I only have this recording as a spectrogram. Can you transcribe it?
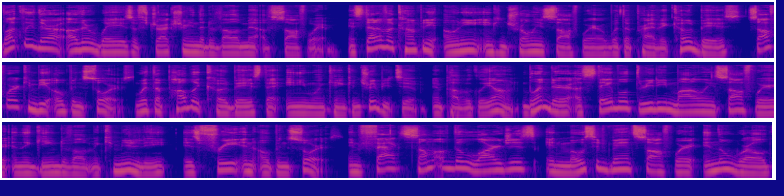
Luckily, there are other ways of structuring the development of software. Instead of a company owning and controlling software with a private code base, software can be open source with a public code base that anyone can contribute to and publicly own. Blender, a stable 3D modeling software in the game development community, is free and open source. In fact, some of the largest and most advanced software in the world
